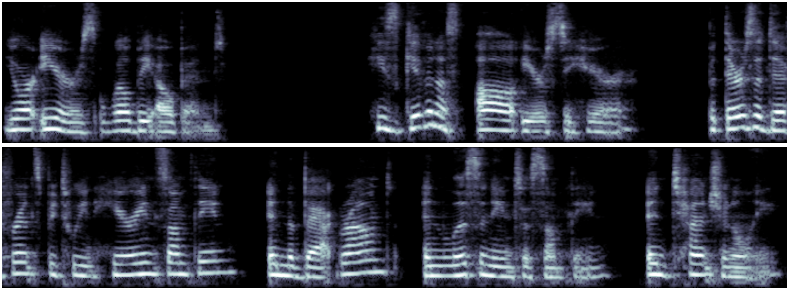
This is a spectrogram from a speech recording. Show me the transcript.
your ears will be opened. He's given us all ears to hear, but there's a difference between hearing something in the background and listening to something intentionally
